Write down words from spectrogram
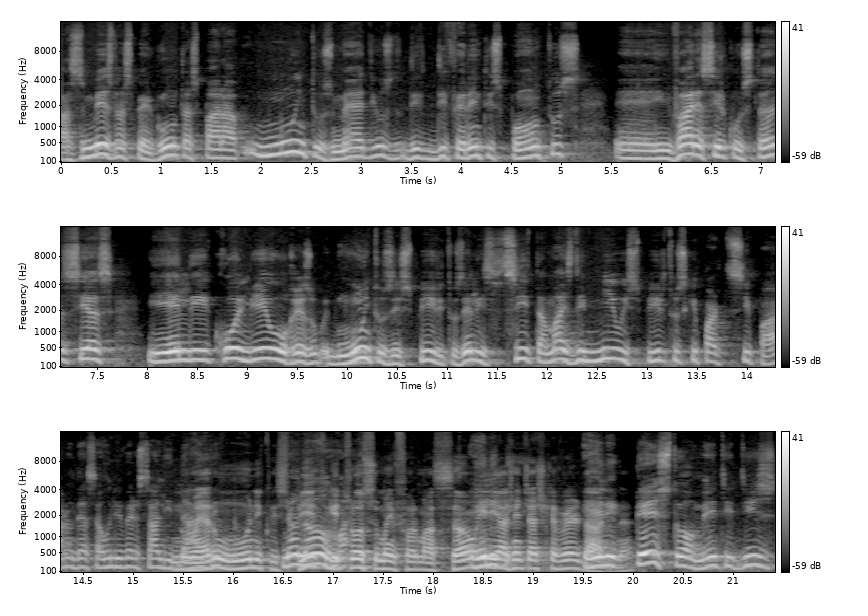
as mesmas perguntas para muitos médios de diferentes pontos, eh, em várias circunstâncias, e ele colheu muitos espíritos, ele cita mais de mil espíritos que participaram dessa universalidade. Não era um único espírito não, não, que trouxe uma informação ele, e a gente acha que é verdade. Ele né? textualmente diz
